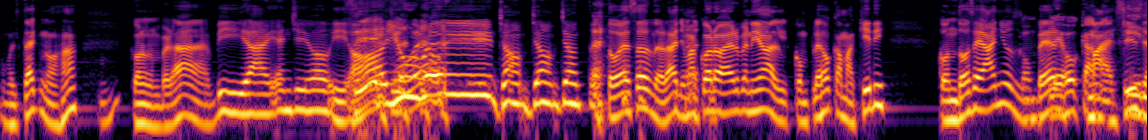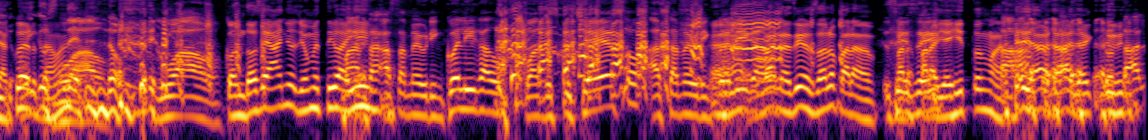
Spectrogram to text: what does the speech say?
como el techno, ajá, Ujú. con, ¿verdad? B-I-N-G-O y Sí, Are you bueno. ready? Jump, jump, jump. Todo eso, ¿verdad? Yo me acuerdo haber venido al complejo Kamakiri con 12 años. Complejo ver, Sí, se acuerda. Wow. nombre. Wow. Con 12 años yo metido ahí. Hasta, hasta me brincó el hígado. Cuando escuché eso, hasta me brincó el hígado. Bueno, sí, solo para, Sí, para, sí. para viejitos, man. Ajá, Ya, ¿verdad? Ya- total.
